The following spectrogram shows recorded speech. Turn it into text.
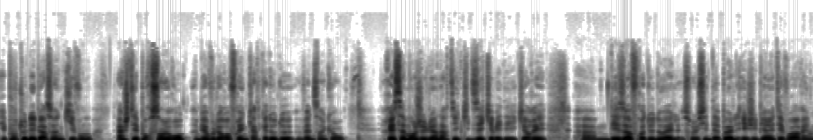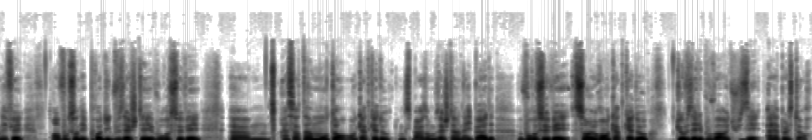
et pour toutes les personnes qui vont acheter pour 100 euros, eh bien vous leur offrez une carte cadeau de 25 euros. Récemment, j'ai lu un article qui disait qu'il y avait qu'il y aurait euh, des offres de Noël sur le site d'Apple et j'ai bien été voir. Et en effet, en fonction des produits que vous achetez, vous recevez euh, un certain montant en carte cadeau. Donc, si par exemple vous achetez un iPad, vous recevez 100 euros en carte cadeau que vous allez pouvoir utiliser à l'Apple Store.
